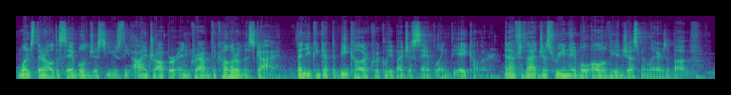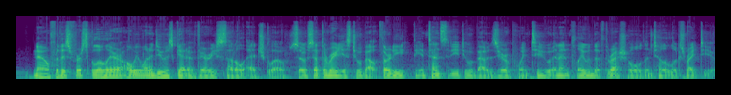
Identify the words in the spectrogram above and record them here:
Once they're all disabled, just use the eyedropper and grab the color of the sky. Then you can get the B color quickly by just sampling the A color. And after that, just re-enable all of the adjustment layers above. Now for this first glow layer, all we want to do is get a very subtle edge glow. So set the radius to about 30, the intensity to about 0.2, and then play with the threshold until it looks right to you.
